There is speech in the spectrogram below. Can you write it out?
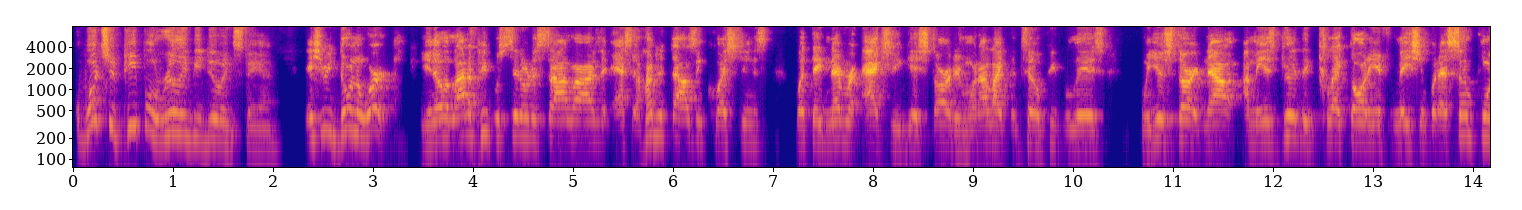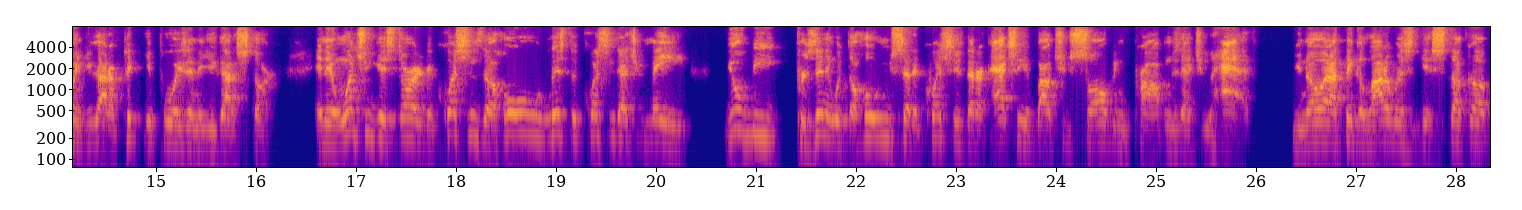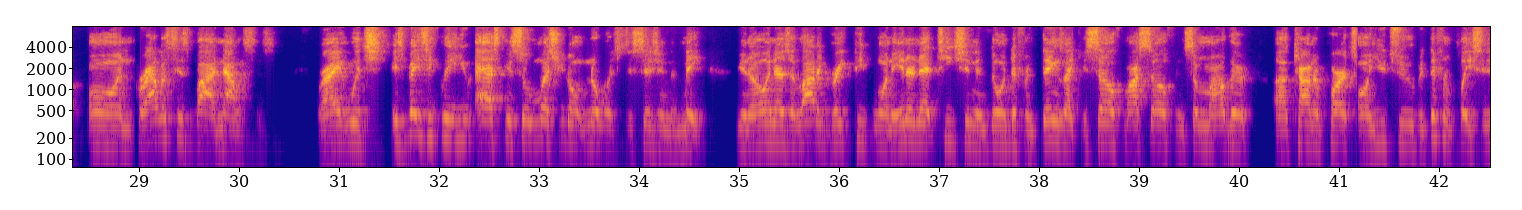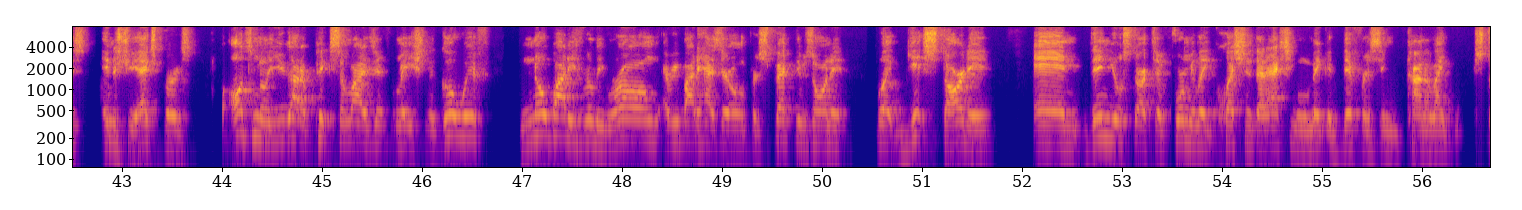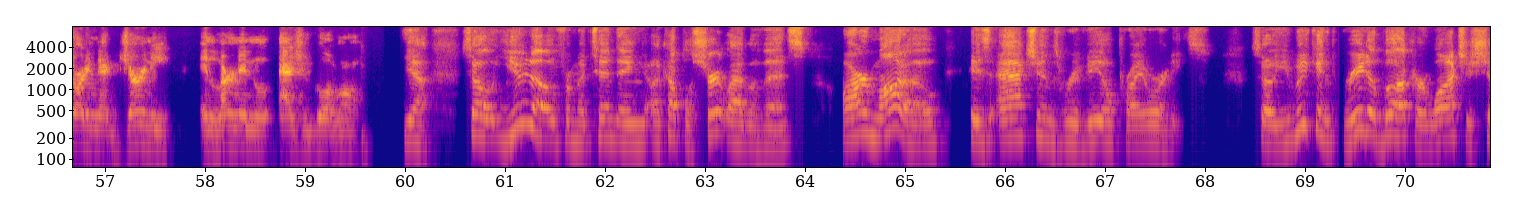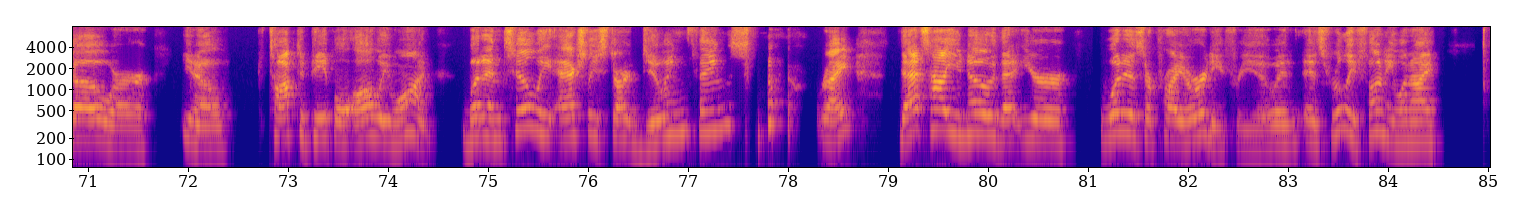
what should people really be doing, Stan? They should be doing the work. You know, a lot of people sit on the sidelines and ask 100,000 questions, but they never actually get started. And what I like to tell people is when you're starting out, I mean, it's good to collect all the information, but at some point you got to pick your poison and you got to start. And then once you get started, the questions, the whole list of questions that you made you'll be presented with a whole new set of questions that are actually about you solving problems that you have. You know, and I think a lot of us get stuck up on paralysis by analysis, right? Which is basically you asking so much you don't know which decision to make. You know, and there's a lot of great people on the internet teaching and doing different things like yourself, myself, and some of my other uh, counterparts on YouTube and different places, industry experts. But ultimately, you got to pick somebody's information to go with. Nobody's really wrong. Everybody has their own perspectives on it but get started and then you'll start to formulate questions that actually will make a difference in kind of like starting that journey and learning as you go along. Yeah. So, you know, from attending a couple of Shirt Lab events, our motto is actions reveal priorities. So, you, we can read a book or watch a show or, you know, talk to people all we want. But until we actually start doing things, right? that's how you know that you're what is a priority for you and it's really funny when i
